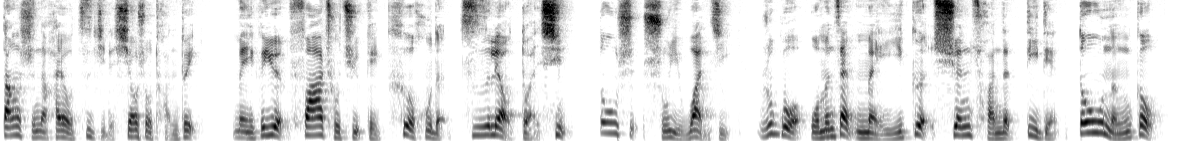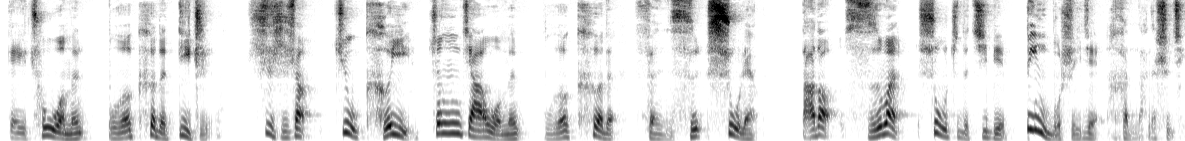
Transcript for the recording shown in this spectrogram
当时呢还有自己的销售团队，每个月发出去给客户的资料短信都是数以万计。如果我们在每一个宣传的地点都能够给出我们博客的地址，事实上就可以增加我们博客的粉丝数量，达到十万数字的级别，并不是一件很难的事情。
